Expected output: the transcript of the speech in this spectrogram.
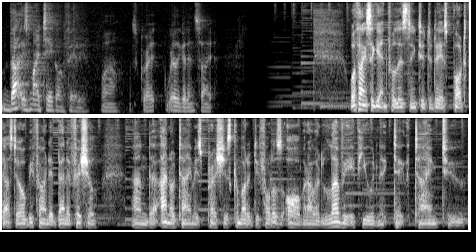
that is my take on failure. Wow. That's great. Really good insight. Well, thanks again for listening to today's podcast. I hope you found it beneficial. And uh, I know time is precious commodity for us all, but I would love it if you would take the time to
